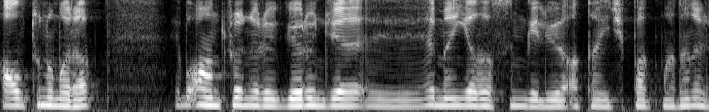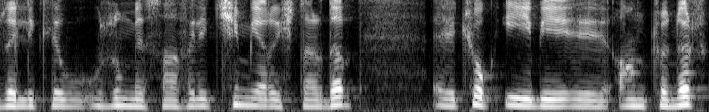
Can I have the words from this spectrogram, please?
6 numara bu antrenörü görünce hemen yazasım geliyor ata hiç bakmadan. Özellikle uzun mesafeli çim yarışlarda çok iyi bir antrenör.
